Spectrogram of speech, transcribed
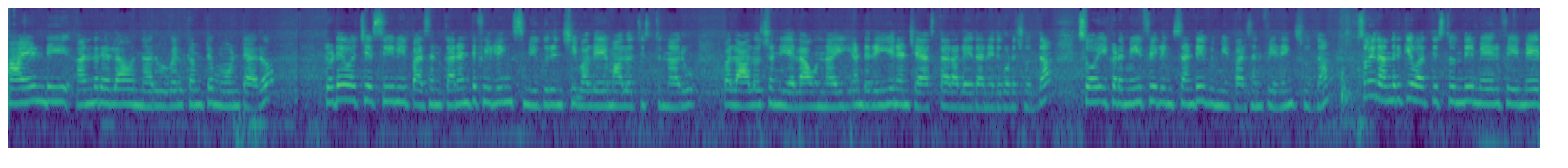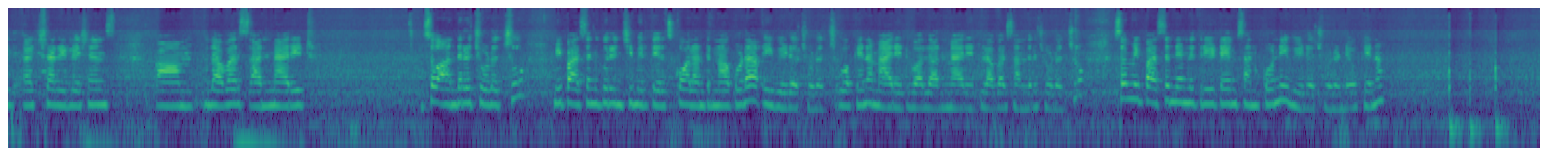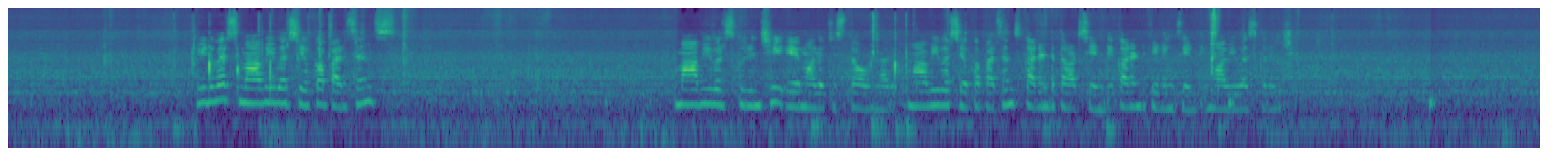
Hi అండి అందరు ఎలా ఉన్నారు? వెల్కమ్ టు మోంటారో టుడే వచ్చేసి మీ పర్సన్ కరెంట్ ఫీలింగ్స్ మీ గురించి వాళ్ళు ఏం ఆలోచిస్తున్నారు వాళ్ళ ఆలోచనలు ఎలా ఉన్నాయి అంటే రీయూనియన్ చేస్తారా లేదా అనేది కూడా చూద్దాం. సో ఇక్కడ మీ ఫీలింగ్స్ అంటే ఇవి మీ పర్సన్ ఫీలింగ్స్ చూద్దాం. సో ఇది అందరికీ వర్తిస్తుంది male female extra relations lovers unmarried so అందరూ చూడొచ్చు. మీ పర్సన్ గురించి మీరు తెలుసుకోవాలంటున్నా కూడా ఈ వీడియో చూడొచ్చు. ఓకేనా మ్యారీడ్ వాళ్ళు అన్మ్యారీడ్ లవర్స్ అందరూ చూడొచ్చు. సో మీ పర్సన్ నేను త్రీ టైమ్స్ అనుకోండి ఈ వీడియో చూడండి. ఓకేనా యూనివర్స్ మా వ్యూవర్స్ యొక్క పర్సన్స్ మా వ్యూవర్స్ గురించి ఏం ఆలోచిస్తూ ఉన్నారు? మా వ్యూవర్స్ యొక్క పర్సన్స్ కరెంట్ థాట్స్ ఏంటి? కరెంట్ ఫీలింగ్స్ ఏంటి మా వ్యూవర్స్ గురించి?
